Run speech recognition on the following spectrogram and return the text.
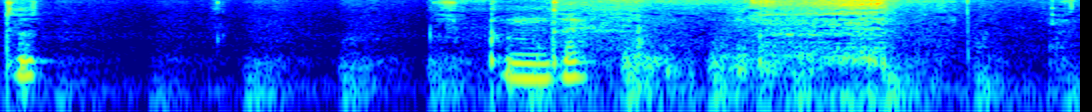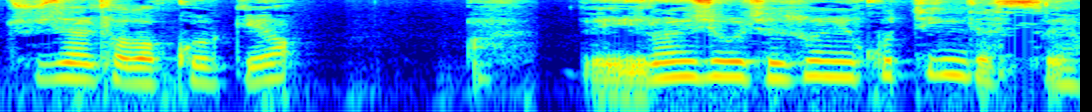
듯 싶은데 주제를 더 넣고 올게요. 네, 이런 식으로 제 손이 코팅됐어요.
